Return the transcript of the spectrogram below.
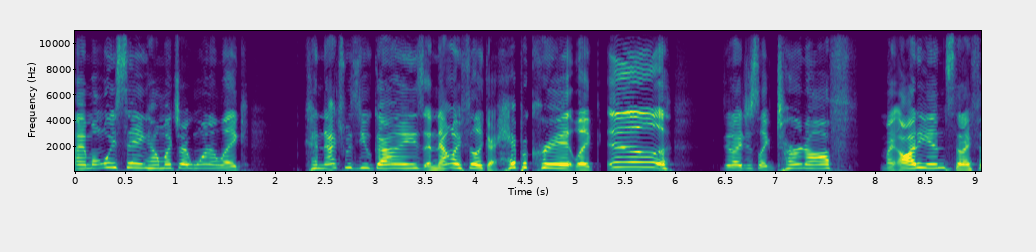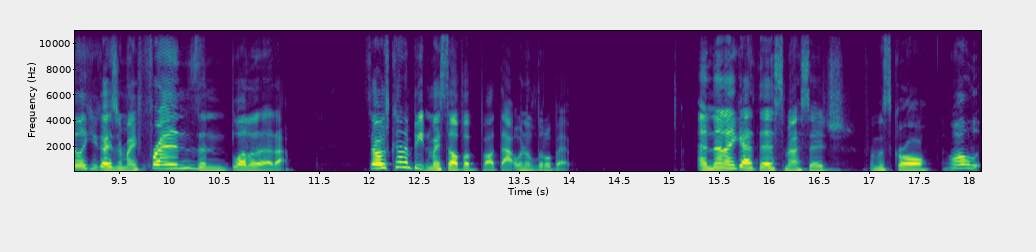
I'm always saying how much I want to like connect with you guys. And now I feel like a hypocrite. Like, ugh, did I just like turn off my audience that I feel like you guys are my friends and blah, blah, blah, blah. So I was kind of beating myself up about that one a little bit. And then I get this message from this girl who I'll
